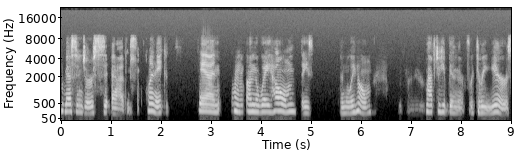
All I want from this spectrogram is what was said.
Menninger uh, clinic. And on the way home, they on the way home, after he'd been there for three years,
